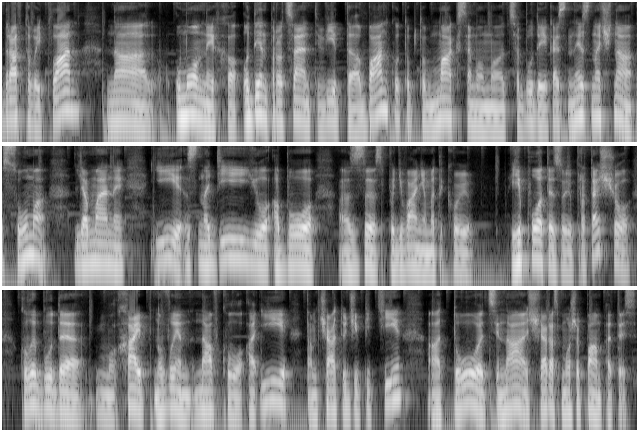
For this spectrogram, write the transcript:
драфтовий план на умовних 1% від банку, тобто максимум це буде якась незначна сума для мене, і з надією або з сподіваннями такою гіпотезою про те, що коли буде хайп новин навколо АІ, там чату GPT, то ціна ще раз може пампитись.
